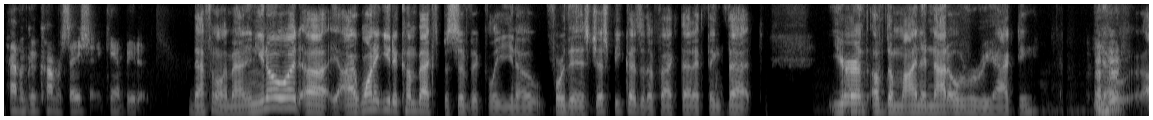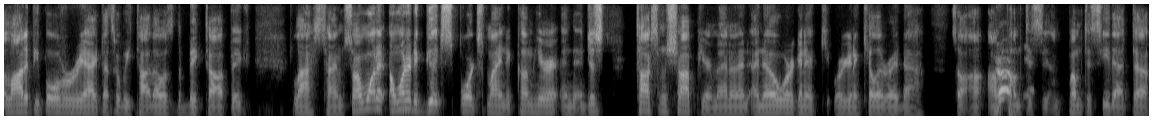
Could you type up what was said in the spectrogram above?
having good conversation. You can't beat it. Definitely, man. And you know what? Uh, I wanted you to come back specifically, you know, for this, just because of the fact that I think that you're of the mind and not overreacting. You mm-hmm. know, a lot of people overreact. That's what we thought. That was the big topic last time. So I wanted I wanted a good sports mind to come here and, and just talk some shop here, man. And I, I, know we're gonna we're gonna kill it right now. So I, am pumped yeah. to see I'm pumped to see that. Uh,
